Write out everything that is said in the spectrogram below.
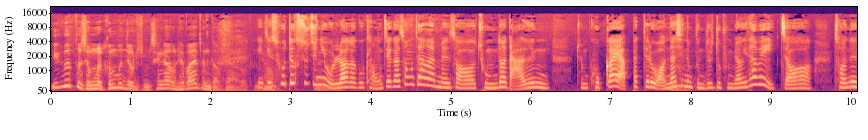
이것도 정말 근본적으로 좀 생각을 해봐야 된다고 생각하거든요. 이제 소득 수준이 네. 올라가고 경제가 성장하면서 좀 더 나은 좀 고가의 아파트를 원하시는 음. 분들도 분명히 사회에 있죠. 저는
